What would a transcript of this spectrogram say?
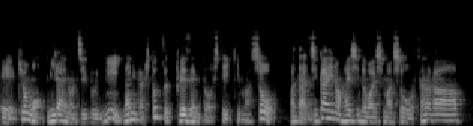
えー、今日も未来の自分に何か一つプレゼントをしていきましょう。また次回の配信でお会いしましょう。さよなら。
